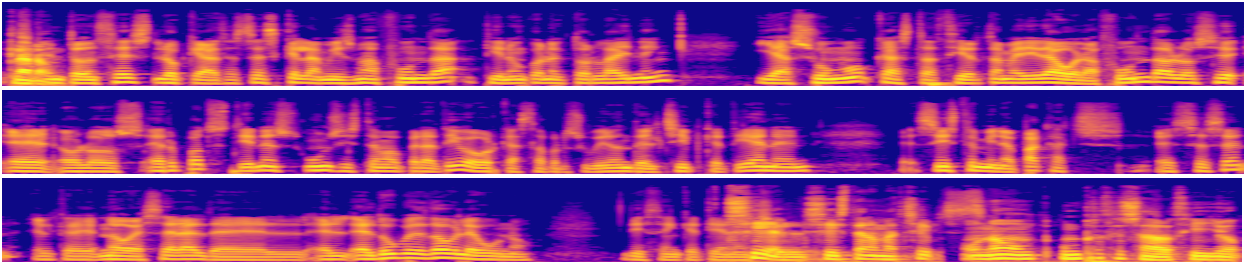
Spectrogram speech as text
Claro. Entonces, lo que haces es que la misma funda tiene un conector Lightning y asumo que hasta cierta medida o la funda o los, eh, o los AirPods tienes un sistema operativo, porque hasta presumieron del chip que tienen. Eh, System in a Package, ¿es ese? El que, no, ese era el del el, el W1, dicen que tiene. Sí, chip. el System Chip. Sí. Uno, un, un procesadorcillo.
